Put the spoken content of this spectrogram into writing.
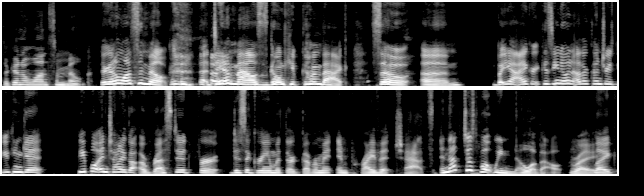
They're gonna want some milk. they're gonna want some milk that damn mouse is gonna keep coming back so um but yeah i agree because you know in other countries you can get people in china got arrested for disagreeing with their government in private chats and that's just what we know about Right. like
